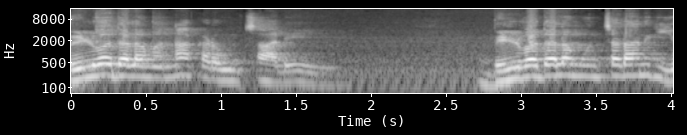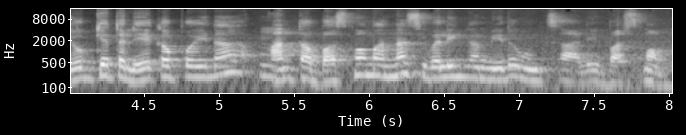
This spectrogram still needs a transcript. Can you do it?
బిల్వదళం అన్నా అక్కడ ఉంచాలి. బిల్వదళం ఉంచడానికి యోగ్యత లేకపోయినా అంత భస్మం అన్నా శివలింగం మీద ఉంచాలి భస్మం.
